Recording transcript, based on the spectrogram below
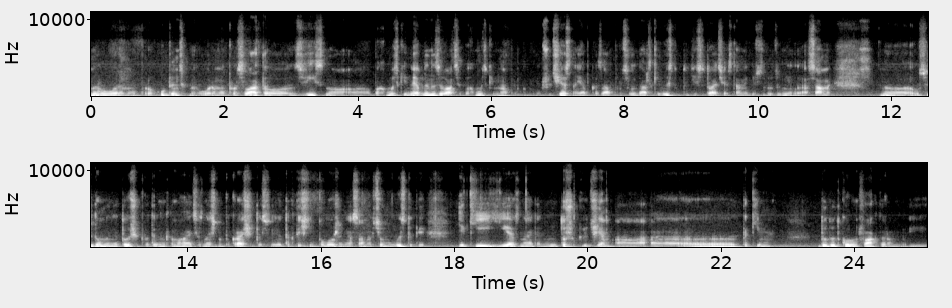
ми говоримо про Куп'янськ, ми говоримо про Сватово. Звісно, е, Бахмутський, ну я б не називав це Бахмутським напрямком. Якщо чесно, я б казав про солідарський виступ, тоді ситуація стане більш зрозумілою, а саме е, усвідомлення того, що противник намагається значно покращити своє тактичне положення саме в цьому виступі, який є, знаєте, ну не то, що ключем, а, а таким додатковим фактором і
